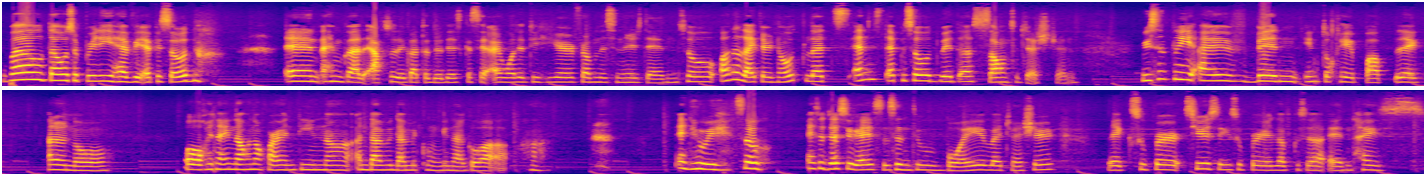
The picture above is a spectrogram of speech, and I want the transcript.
Well, that was a pretty heavy episode. and I'm glad I actually got to do this because I wanted to hear from listeners then. So, on a lighter note, let's end this episode with a song suggestion. Recently, I've been into K-pop like I don't know, oo, kinain na ako ng quarantine na ang dami-dami kong ginagawa. anyway, so, I suggest you guys listen to Boy by Treasure. Like, super, seriously, super love ko sila. And Heis.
